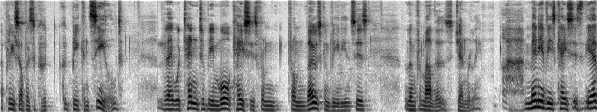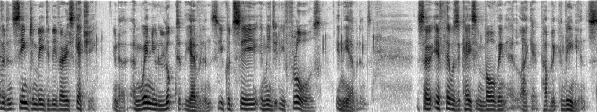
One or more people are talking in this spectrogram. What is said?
a police officer could could be concealed, there would tend to be more cases from from those conveniences than from others generally. Many of these cases, the evidence seemed to me to be very sketchy, you know, and when you looked at the evidence, you could see immediately flaws in the evidence. So if there was a case involving uh, like a public convenience,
